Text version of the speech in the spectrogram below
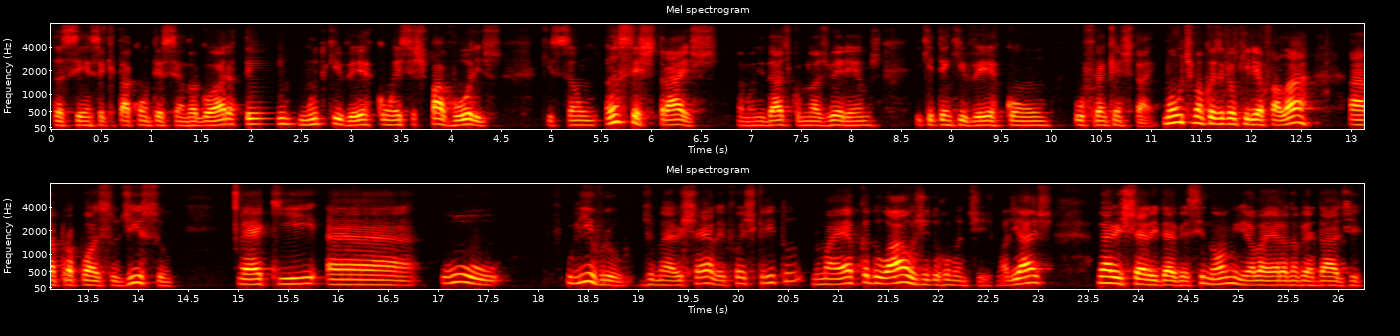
da ciência que está acontecendo agora tem muito que ver com esses pavores que são ancestrais da humanidade, como nós veremos, e que tem que ver com o Frankenstein. Uma última coisa que eu queria falar a propósito disso é que é, o, o livro de Mary Shelley foi escrito numa época do auge do romantismo. Aliás, Mary Shelley deve esse nome, ela era, na verdade,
